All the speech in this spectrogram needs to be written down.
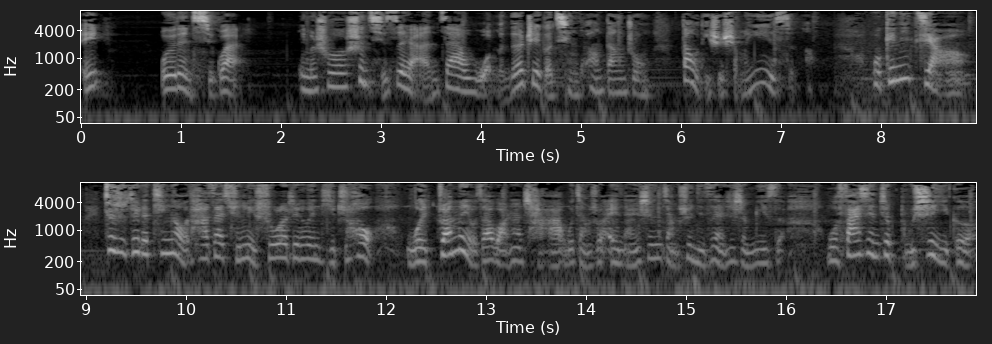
诶，我有点奇怪。你们说顺其自然，在我们的这个情况当中，到底是什么意思呢？我跟你讲，就是这个听友他在群里说了这个问题之后，我专门有在网上查，我讲说，哎，男生讲顺其自然是什么意思？我发现这不是一个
